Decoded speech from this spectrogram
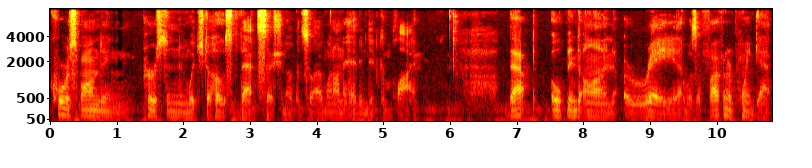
corresponding person in which to host that session of it, so I went on ahead and did comply. That opened on Array. That was a 500 point gap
